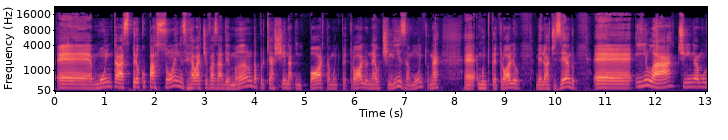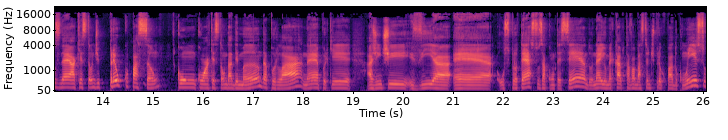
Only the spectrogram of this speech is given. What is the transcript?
é, muitas preocupações relativas à demanda, porque a China importa muito petróleo, né? Utiliza muito, né? É, muito petróleo, melhor dizendo. É, e lá tínhamos né, a questão de preocupação com, com a questão da demanda por lá, né? Porque a gente via é, os protestos acontecendo, né? E o mercado estava bastante preocupado com isso.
